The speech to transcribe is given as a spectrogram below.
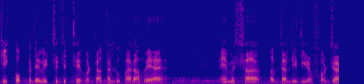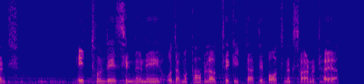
ਕਿ ਕੁੱਪ ਦੇ ਵਿੱਚ ਜਿੱਥੇ ਵੱਡਾ ਘੱਲੂਘਾਰਾ ਹੋਇਆ ਹੈ ਅਹਿਮਦ ਸ਼ਾਹ ਅਬਦਾਲੀ ਦੀਆਂ ਫੌਜਾਂ 'ਚ, ਇੱਥੋਂ ਦੇ ਸਿੰਘਾਂ ਨੇ ਉਹਦਾ ਮੁਕਾਬਲਾ ਉੱਥੇ ਕੀਤਾ ਤੇ ਬਹੁਤ ਨੁਕਸਾਨ ਉਠਾਇਆ।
